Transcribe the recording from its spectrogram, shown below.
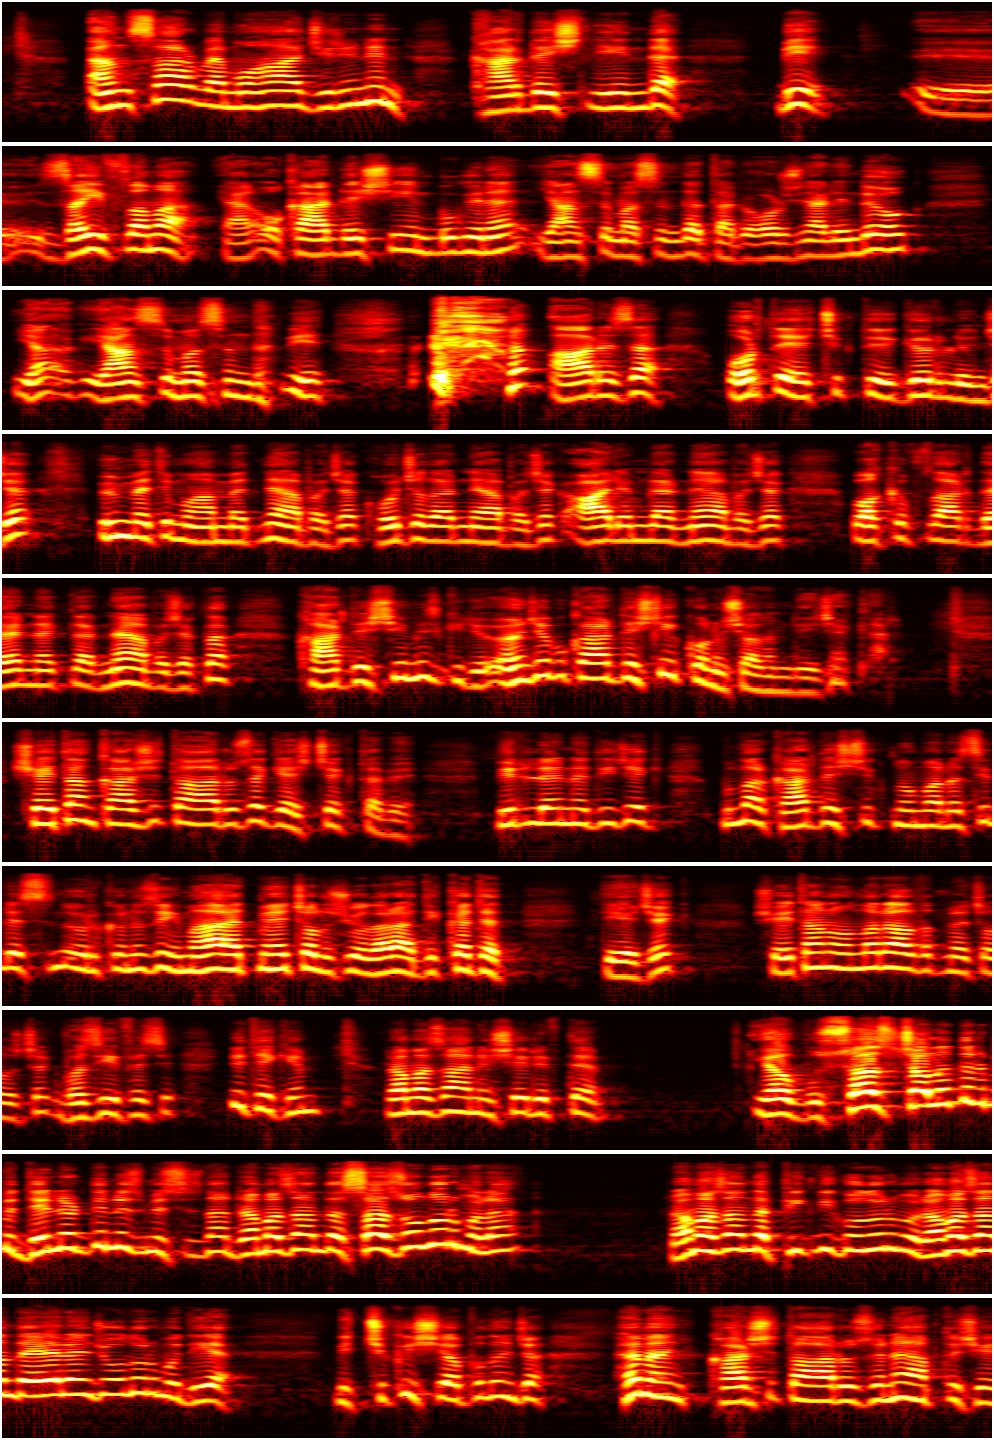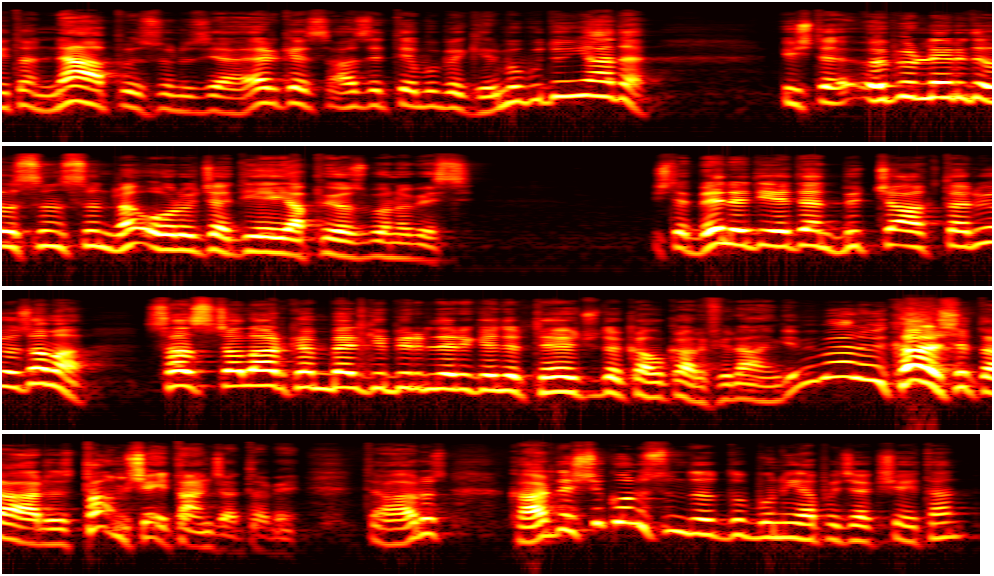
Ensar ve muhacirinin kardeşliğinde bir e, zayıflama yani o kardeşliğin bugüne yansımasında tabi orijinalinde yok ya, yansımasında bir arıza ortaya çıktığı görülünce ümmeti Muhammed ne yapacak? Hocalar ne yapacak? Alimler ne yapacak? Vakıflar, dernekler ne yapacaklar? Kardeşliğimiz gidiyor. Önce bu kardeşliği konuşalım diyecekler. Şeytan karşı taarruza geçecek tabi. Birilerine diyecek bunlar kardeşlik numarasıyla sizin ırkınızı imha etmeye çalışıyorlar ha dikkat et diyecek. Şeytan onları aldatmaya çalışacak. Vazifesi. Nitekim Ramazan-ı Şerif'te ya bu saz çalınır mı? Delirdiniz mi siz lan? Ramazan'da saz olur mu la? Ramazan'da piknik olur mu? Ramazan'da eğlence olur mu diye bir çıkış yapılınca hemen karşı taarruzu ne yaptı şeytan? Ne yapıyorsunuz ya? Herkes Hazreti Ebu Bekir mi bu dünyada? İşte öbürleri de ısınsın oruca diye yapıyoruz bunu biz. İşte belediyeden bütçe aktarıyoruz ama saz çalarken belki birileri gelir teheccüde kalkar filan gibi böyle bir karşı taarruz. Tam şeytanca tabi. Taarruz. Kardeşlik konusunda da bunu yapacak şeytan.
